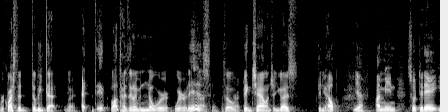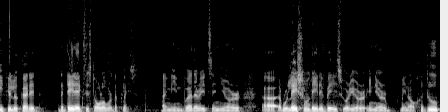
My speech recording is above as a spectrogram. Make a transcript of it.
requested, delete that. Right. Uh, A lot of times they don't even know where, where it is. Exactly, So exactly. big challenge. Are you guys, can you help? Yeah, I mean, so today, if you look at it, the data exists all over the place. I mean, whether it's in your uh, relational database, where you're in your, you know, Hadoop,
